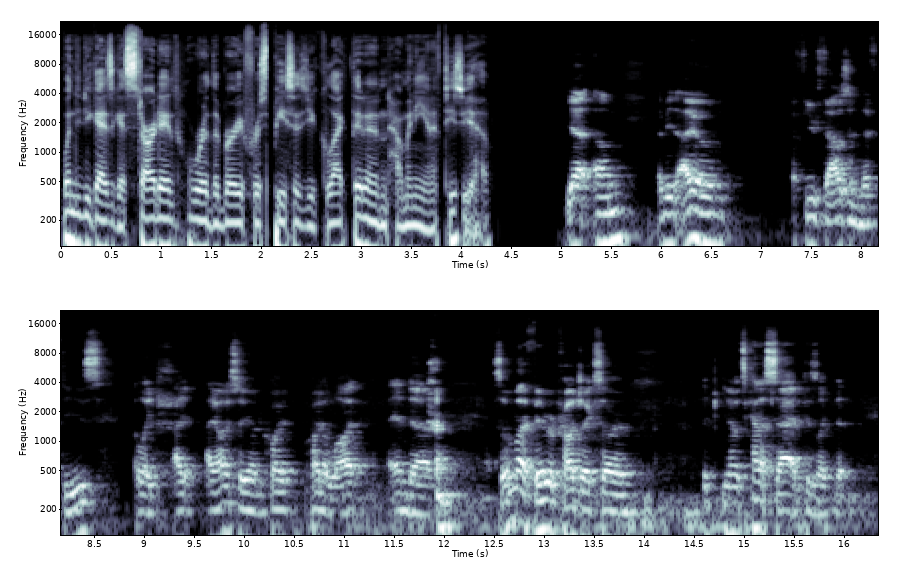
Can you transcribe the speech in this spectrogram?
When did you guys get started? What were the very first pieces you collected, and how many NFTs do you have? Yeah, um, I mean, I own a few thousand Nifties. Like, I, I honestly own quite quite a lot, and uh, some of my favorite projects are you know, it's kind of sad because like the,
